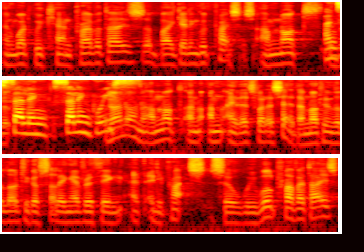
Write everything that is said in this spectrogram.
and what we can privatize uh, by getting good prices. I'm not. And the- selling, selling Greece? No, no, no. I'm not. I'm, I'm, I, that's what I said. I'm not in the logic of selling everything at any price. So we will privatize,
